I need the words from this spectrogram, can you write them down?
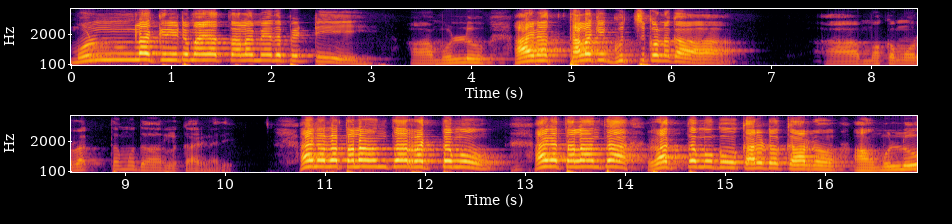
ముండ్ల కిరీటమైన తల మీద పెట్టి ఆ ముళ్ళు ఆయన తలకి గుచ్చుకొనగా ఆ ముఖము రక్తము దారులు కారినది. ఆయన తల అంతా రక్తము ఆయన తల అంతా రక్తముకు కరట కారణం ఆ ముళ్ళు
